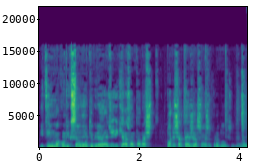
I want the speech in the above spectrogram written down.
e tem uma convicção muito grande e que elas vão estar nas toda a estratégia de ações do produto, né, ou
